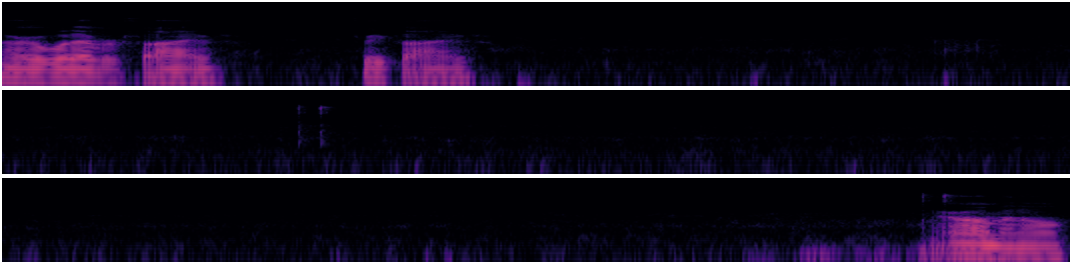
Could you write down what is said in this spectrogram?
Or whatever, 5. 3, 5. Phenomenal.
